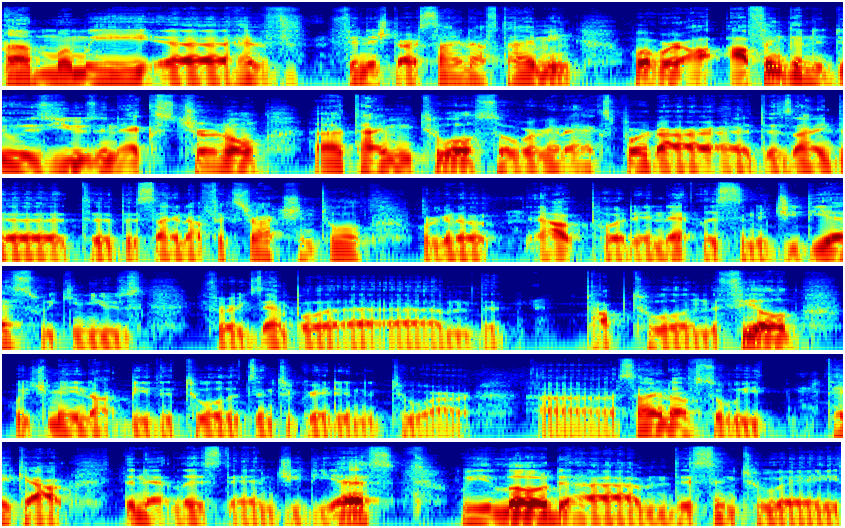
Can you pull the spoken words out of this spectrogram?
Um, when we uh, have finished our sign-off timing, what we're often going to do is use an external uh, timing tool. So we're going to export our uh, design to, to the sign-off extraction tool. We're going to output a netlist in a GDS. We can use, for example, uh, um, the top tool in the field, which may not be the tool that's integrated into our uh, sign-off. So we take out the netlist and GDS. We load um, this into a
